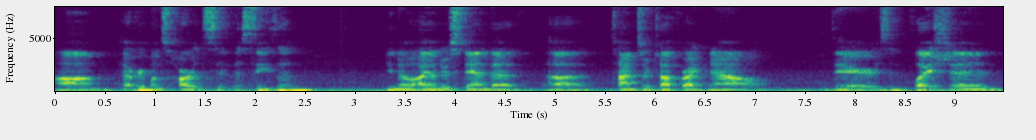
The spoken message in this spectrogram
um, everyone's hearts in this season. You know, I understand that uh, times are tough right now. There's inflation,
